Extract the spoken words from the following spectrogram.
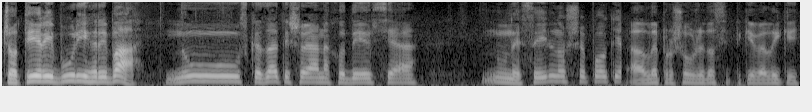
4 бурі гриба. Ну, сказати, що я знаходився ну, не сильно ще поки, але пройшов вже досить такий великий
